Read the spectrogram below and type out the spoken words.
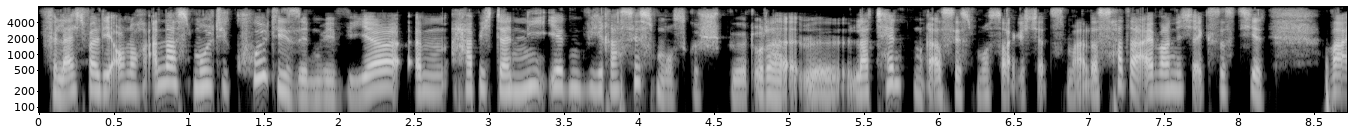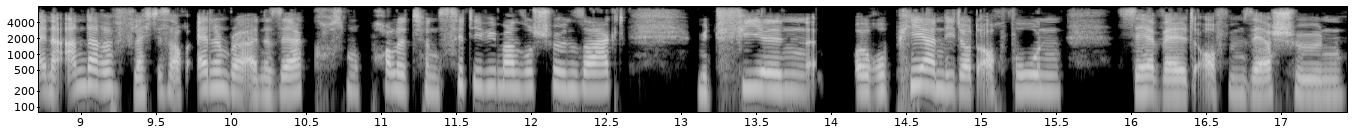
vielleicht weil die auch noch anders Multikulti sind wie wir, ähm, habe ich da nie irgendwie Rassismus gespürt oder äh, latenten Rassismus, sage ich jetzt mal. Das hatte einfach nicht existiert. War eine andere, vielleicht ist auch Edinburgh eine sehr cosmopolitan City, wie man so schön sagt, mit vielen Europäern, die dort auch wohnen, sehr weltoffen, sehr schön,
